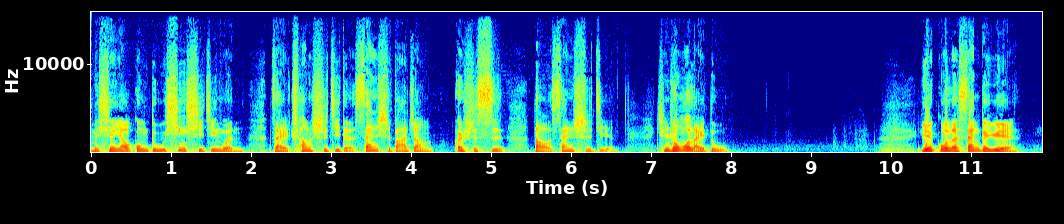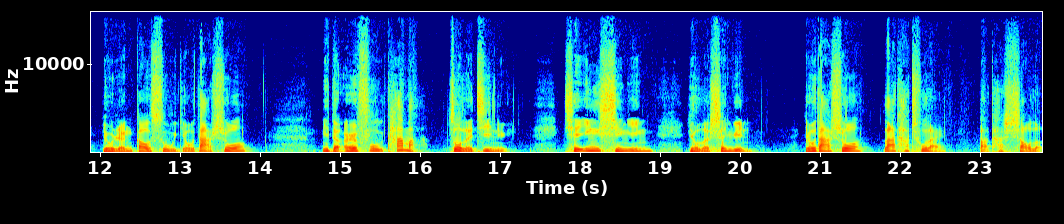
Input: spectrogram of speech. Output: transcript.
我们先要攻读信息经文，在创世纪的三十八章二十四到三十节，请容我来读。约过了三个月，有人告诉犹大说：“你的儿妇他玛做了妓女，且因行淫有了身孕。”犹大说：“拉她出来，把她烧了。”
